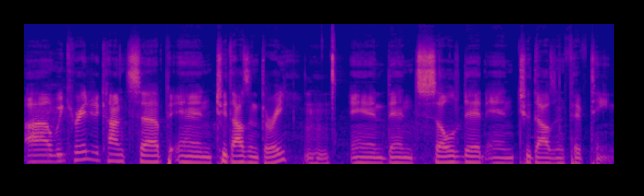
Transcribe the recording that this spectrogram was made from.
Uh, we created a concept in 2003 and then sold it in 2015.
